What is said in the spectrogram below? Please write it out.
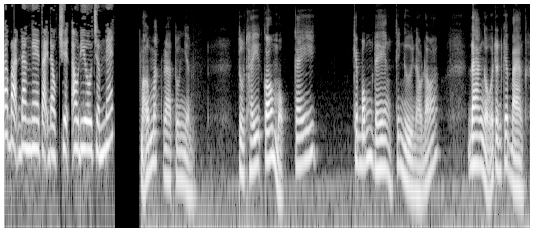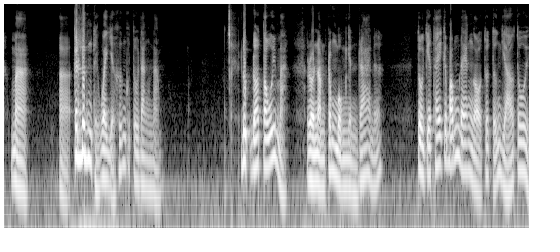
Các bạn đang nghe tại đọc truyện audio.net. Mở mắt ra tôi nhìn, tôi thấy có một cái cái bóng đen, cái người nào đó đang ngồi trên cái bàn mà à, cái lưng thì quay về hướng của tôi đang nằm. Lúc đó tối mà, rồi nằm trong mùng nhìn ra nữa. Tôi chỉ thấy cái bóng đen ngồi tôi tưởng vợ tôi.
